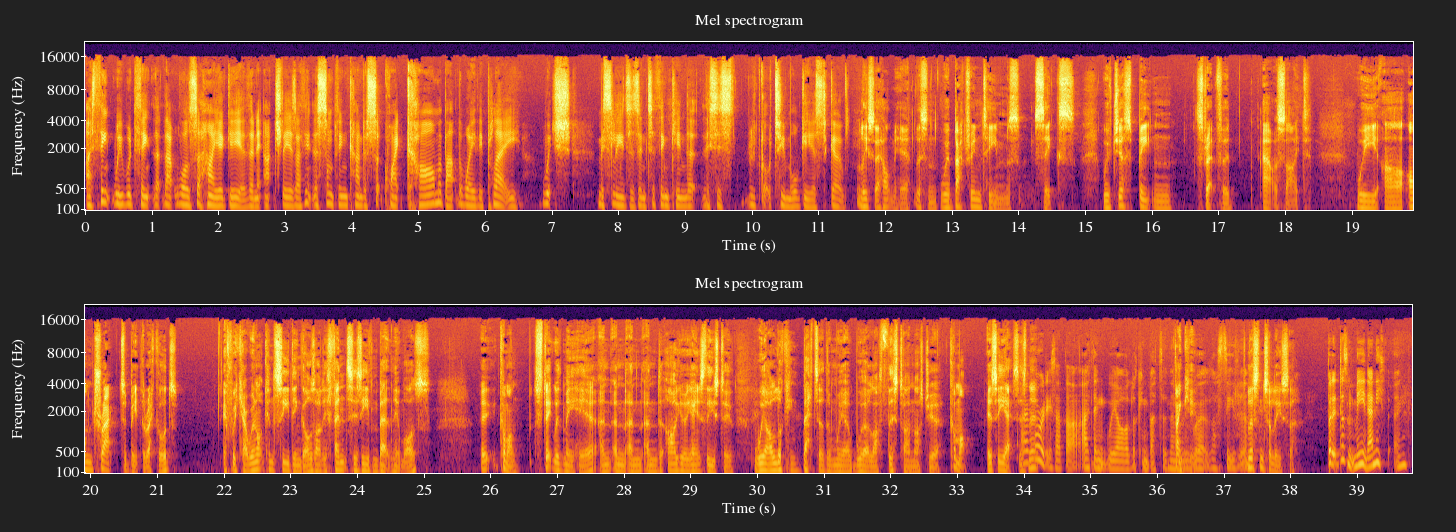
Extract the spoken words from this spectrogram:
I think we would think that that was a higher gear than it actually is. I think there's something kind of quite calm about the way they play, which misleads us into thinking that this is, we've got two more gears to go. Lisa, help me here. Listen, we're battering teams six. We've just beaten Stretford out of sight. We are on track to beat the records. If we can, we're not conceding goals. Our defence is even better than it was. Uh, come on, stick with me here and, and, and, and argue against these two. We are looking better than we were last this time last year. Come on, it's a yes, isn't it? I've already said that. I think we are looking better than Thank we you. were last season. Listen to Lisa. But it doesn't mean anything.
